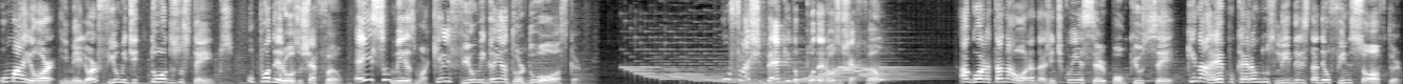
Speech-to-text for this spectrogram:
o maior e melhor filme de todos os tempos. O Poderoso Chefão. É isso mesmo, aquele filme ganhador do Oscar. Um flashback do poderoso chefão? Agora tá na hora da gente conhecer Paul QC, que na época era um dos líderes da Delphine Software,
